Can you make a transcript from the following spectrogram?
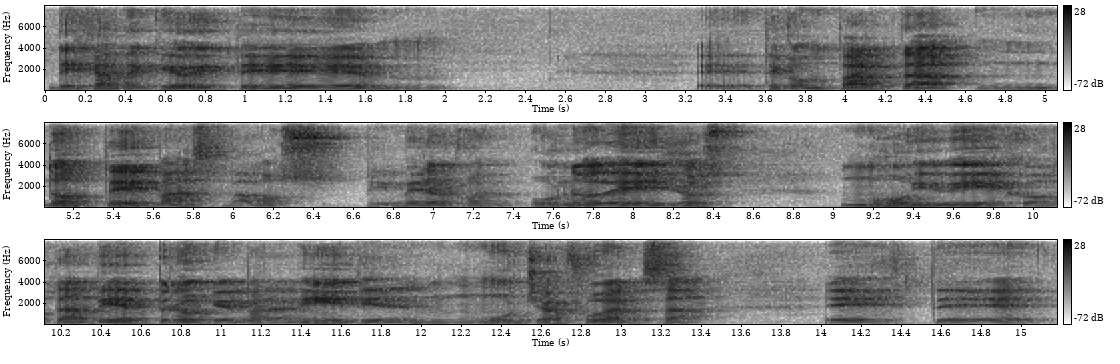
déjame que hoy te, eh, te comparta dos temas. Vamos primero con uno de ellos, muy viejos también, pero que para mí tienen mucha fuerza. Este,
